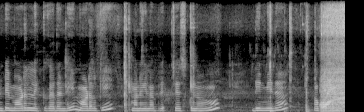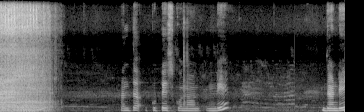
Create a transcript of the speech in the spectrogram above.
అంటే మోడల్ నెక్ కదండి. మోడల్కి మనం ఇలా చేసుకున్నాము. దీని మీద ఒక లైన్ అంతా కుట్టేసుకుందాం అండి ఇదండి.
